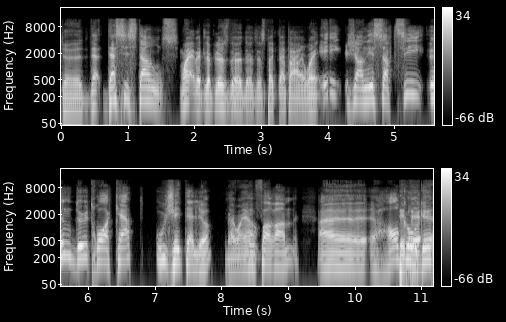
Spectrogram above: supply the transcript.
d'a- d'assistance. Ouais, avec le plus de, de- de spectateurs, ouais. Et j'en ai sorti une, deux, trois, quatre où j'étais là Ben au forum. Euh, Hulk Hogan.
